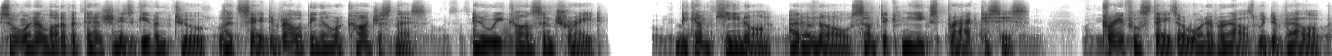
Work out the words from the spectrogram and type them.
So when a lot of attention is given to, let's say, developing our consciousness, and we concentrate, become keen on, I don't know, some techniques, practices, prayerful states, or whatever else we develop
